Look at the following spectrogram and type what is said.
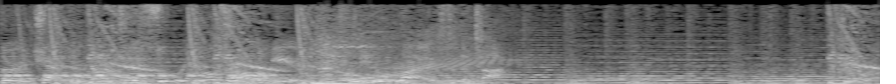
third chapter. Dante's superheroes are all here. Who will rise to the top? Zero.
